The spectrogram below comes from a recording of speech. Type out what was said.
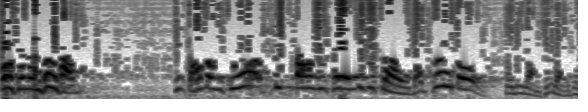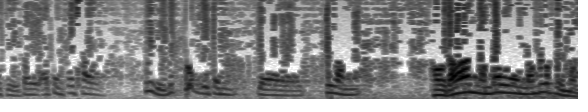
Tôi trở nên hư hỏng. Tôi cảm ơn Chúa biết bao nhiêu khen với Chúa Trời đã cứu tôi. Tôi đi làm thứ lại cho chị tôi ở trong cái sâu, Quý vị biết thúc về tình ờ, cái lần Hồi đó năm đó năm lớp 11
